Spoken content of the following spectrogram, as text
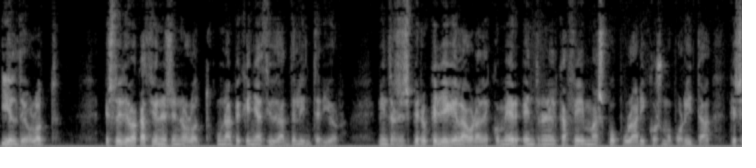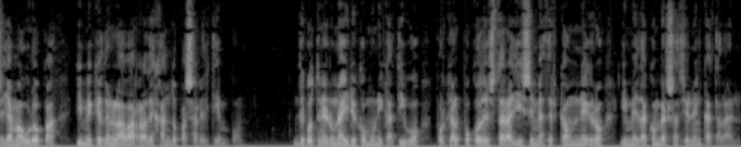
y el de Olot. Estoy de vacaciones en Olot, una pequeña ciudad del interior. Mientras espero que llegue la hora de comer, entro en el café más popular y cosmopolita, que se llama Europa, y me quedo en la barra dejando pasar el tiempo. Debo tener un aire comunicativo porque al poco de estar allí se me acerca un negro y me da conversación en catalán.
